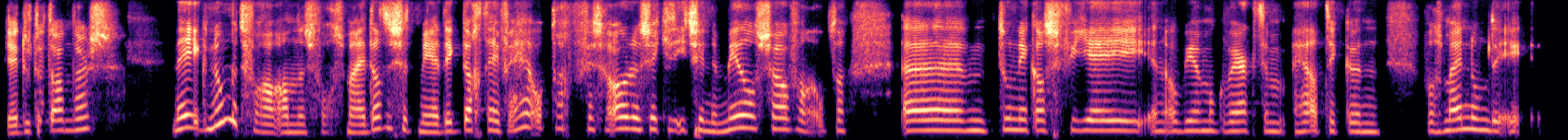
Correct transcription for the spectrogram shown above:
Jij doet het anders? Nee, ik noem het vooral anders volgens mij. Dat is het meer. Ik dacht even, hè, opdrachtbevestiging, oh, dan zet je iets in de mail of zo. Van opdracht. Ehm, toen ik als VA en OBM ook werkte, had ik een, volgens mij noemde ik,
